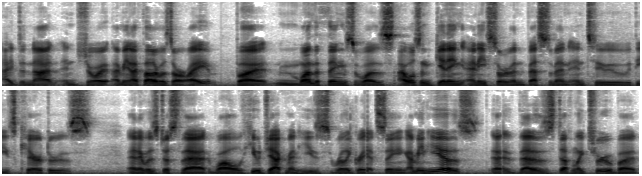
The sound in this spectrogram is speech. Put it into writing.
I did not enjoy. I mean, I thought it was all right, but one of the things was I wasn't getting any sort of investment into these characters, and it was just that. while Hugh Jackman, he's really great at singing. I mean, he is. Uh, that is definitely true, but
